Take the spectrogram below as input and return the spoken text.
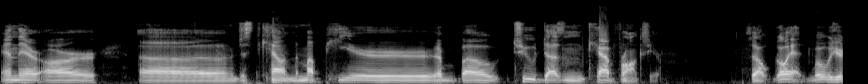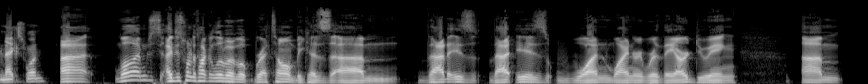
and there are uh, just counting them up here, about two dozen cab francs here. So go ahead. What was your next one? Uh, well, I'm just I just want to talk a little bit about Breton because um, that is that is one winery where they are doing, um,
